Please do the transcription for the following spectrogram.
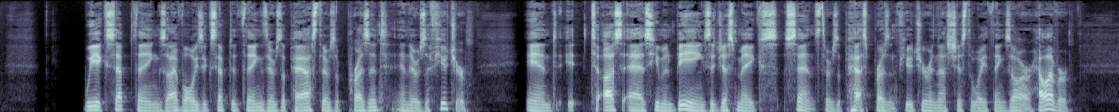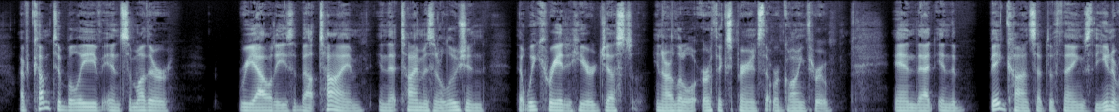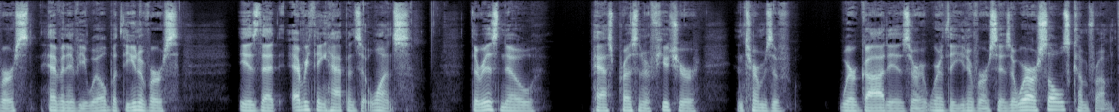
We accept things. I've always accepted things. There's a past, there's a present, and there's a future. And it, to us as human beings, it just makes sense. There's a past, present, future, and that's just the way things are. However, I've come to believe in some other realities about time, in that time is an illusion that we created here just in our little earth experience that we're going through. And that in the big concept of things, the universe, heaven, if you will, but the universe is that everything happens at once. There is no past, present, or future in terms of where God is or where the universe is or where our souls come from.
